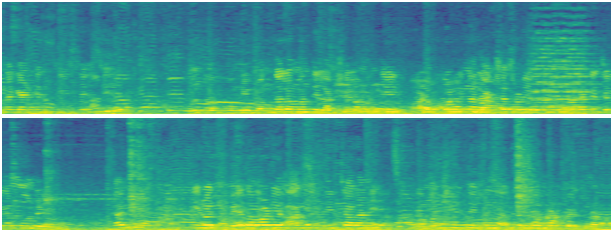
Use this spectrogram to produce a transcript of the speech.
అన్న క్యాంటీన్ తీసేసి కొన్ని వందల మంది లక్షల మంది కడుపు కొట్టిన రాక్షసుడు ఎవరంటే జగన్మోహన్ రెడ్డి. కానీ ఈరోజు పేదవాడి ఆకలి తీర్చాలని ఒక మంచి ఉద్దేశంగా చంద్రబాబు పెడుతున్నాడు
